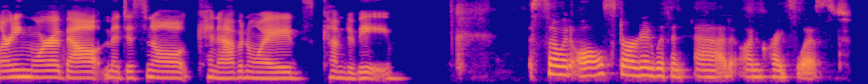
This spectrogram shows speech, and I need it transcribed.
learning more about medicinal cannabinoids come to be? So it all started with an ad on Craigslist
